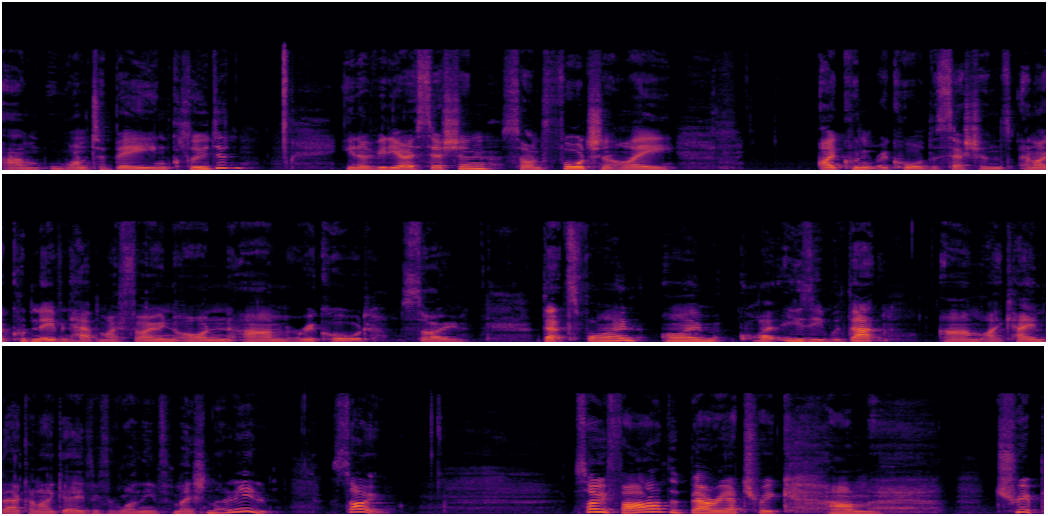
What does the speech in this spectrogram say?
um, want to be included in a video session. So unfortunately, I couldn't record the sessions and I couldn't even have my phone on um, record. So that's fine. I'm quite easy with that um, I came back and I gave everyone the information they needed. So, so far the bariatric um, trip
